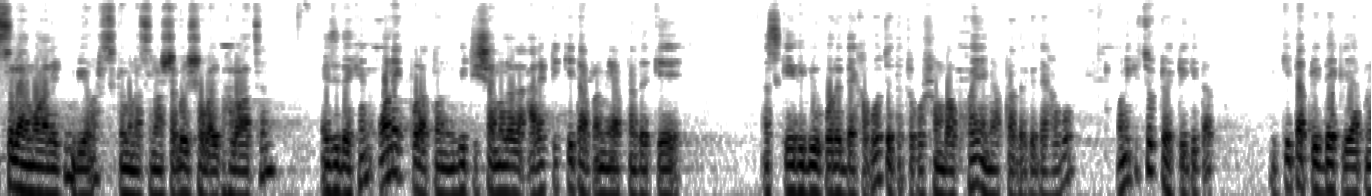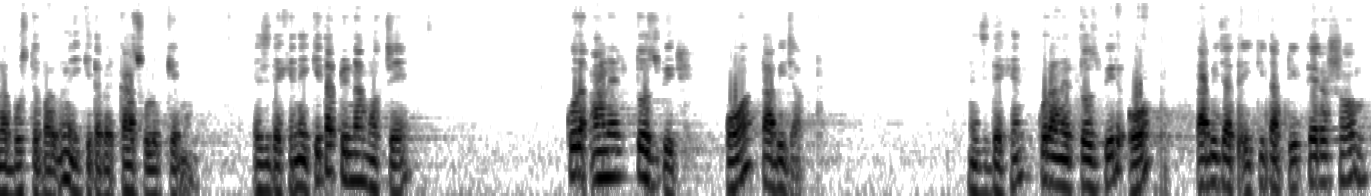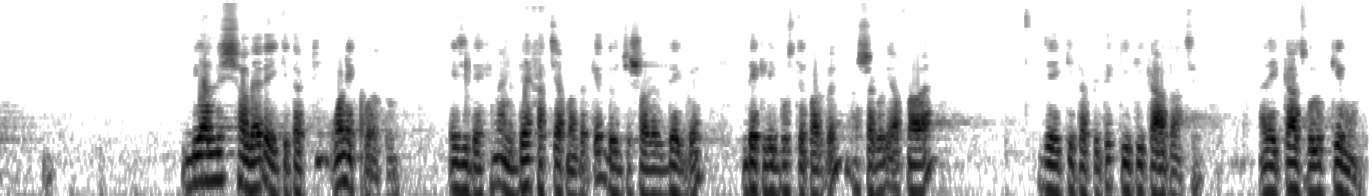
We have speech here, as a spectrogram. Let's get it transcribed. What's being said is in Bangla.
আসসালামু আলাইকুম ভিউয়ার্স, কেমন আছেন? আশা করি সবাই ভালো আছেন। এই যে দেখেন, অনেক পুরাতন ব্রিটিশ আমলের আরেকটি কিতাব আমি আপনাদেরকে আজকে রিভিউ করে দেখাবো, যতটুকু সম্ভব হয় আমি আপনাদেরকে দেখাবো। অনেক ছোট্ট একটি কিতাব। এই কিতাবটি দেখলে আপনারা বুঝতে পারবেন এই কিতাবের কাজগুলো কেমন। এই যে দেখেন, এই কিতাবটির নাম হচ্ছে কোরআনের তসবির ও তাবিজাত। এই যে দেখেন, কোরআনের তসবির ও তাবিজাত। এই কিতাবটি তেরোশো বিয়াল্লিশ সালের এই কিতাবটি অনেক পুরাতন। এই যে দেখেন, আমি দেখাচ্ছি আপনাদেরকে, ধৈর্য সহকারে দেখবেন, দেখলেই বুঝতে পারবেন। আশা করি আপনারা যে এই কিতাবটিতে কী কী কাজ আছে আর এই কাজগুলো কেমন।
